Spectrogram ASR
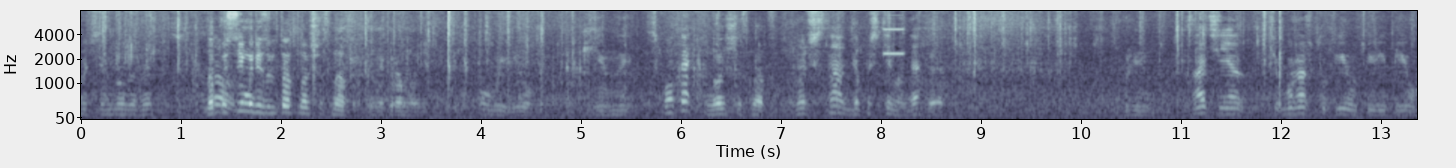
Очень много, да? Допустимый результат 0,16 мг на литр. Ой, ёлки. Сколько? 0,16. 0,16 допустимо, да? Да. Блин. Значит, я чебурашку пил, перепил.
